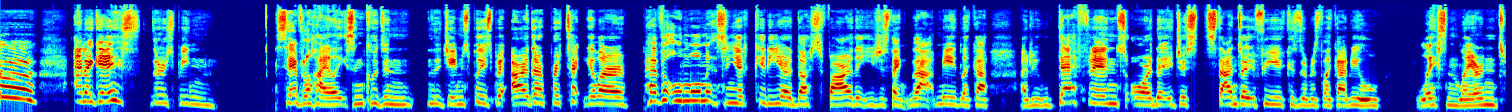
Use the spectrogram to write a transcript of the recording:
uh, and I guess there's been several highlights, including the James plays. But are there particular pivotal moments in your career thus far that you just think that made like a, a real difference, or that it just stands out for you because there was like a real lesson learned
